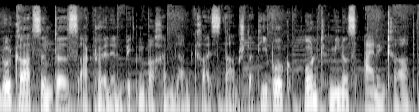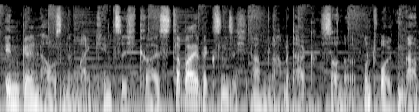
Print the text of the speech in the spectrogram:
0 Grad sind es aktuell in Bickenbach im Landkreis Darmstadt-Dieburg und minus 1 Grad in Gelnhausen im Main-Kinzig-Kreis. Dabei wechseln sich am Nachmittag Sonne und Wolken ab.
